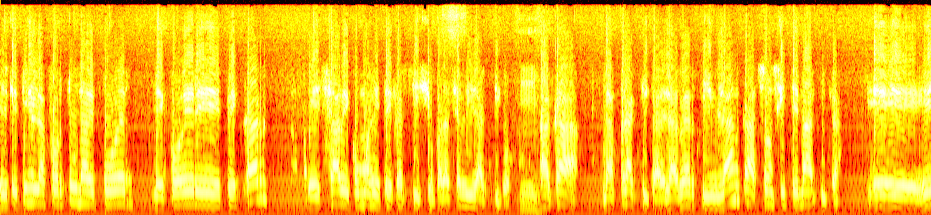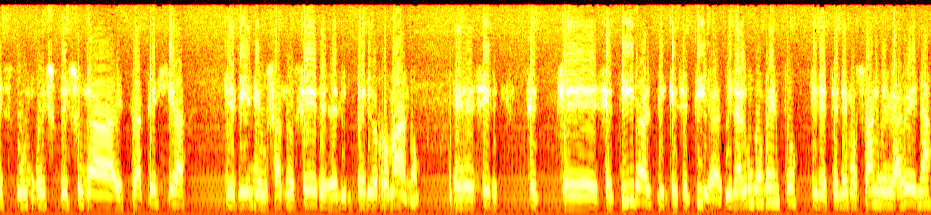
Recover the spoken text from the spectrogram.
el que tiene la fortuna de poder de poder eh, pescar eh, sabe cómo es este ejercicio para ser didáctico. Acá las prácticas de la y blanca son sistemáticas. Eh, es, un- es, es una estrategia que viene usándose desde el Imperio Romano. Es decir, se, se, se tira al pique, se tira. Y en algún momento, quienes tenemos sangre en las venas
